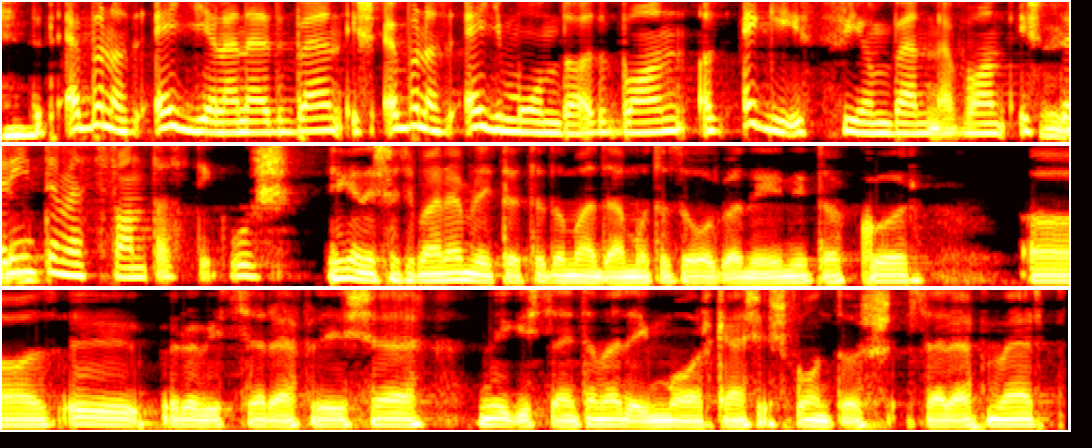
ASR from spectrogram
Tehát ebben az egy jelenetben, és ebben az egy mondatban az egész film benne van, és Igen. szerintem ez fantasztikus. Igen, és hogyha már említetted a Madámot, az Olga nénit, akkor az ő rövid szereplése mégis szerintem elég markáns és fontos szerep, mert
